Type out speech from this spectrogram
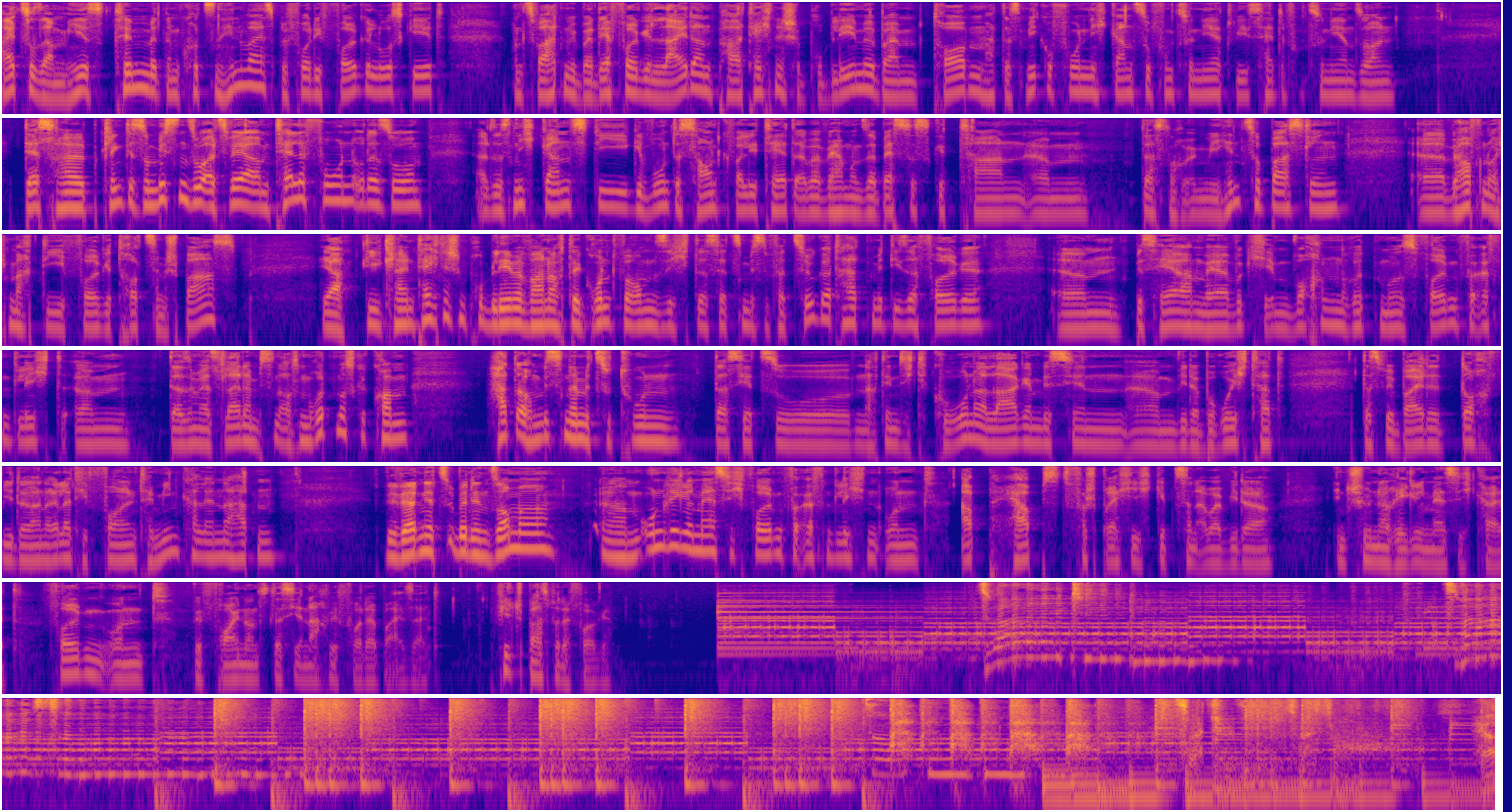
Hi zusammen, hier ist Tim mit einem kurzen Hinweis, bevor die Folge losgeht. Und zwar hatten wir bei der Folge leider ein paar technische Probleme. Beim Torben hat das Mikrofon nicht ganz so funktioniert, wie es hätte funktionieren sollen. Deshalb klingt es so ein bisschen so, als wäre er am Telefon oder so. Also ist nicht ganz die gewohnte Soundqualität, aber wir haben unser Bestes getan, ähm, das noch irgendwie hinzubasteln. Äh, wir hoffen, euch macht die Folge trotzdem Spaß ja, die kleinen technischen Probleme waren auch der Grund, warum sich das jetzt ein bisschen verzögert hat mit dieser Folge. Ähm, bisher haben wir ja wirklich im Wochenrhythmus Folgen veröffentlicht. Ähm, da sind wir jetzt leider ein bisschen aus dem Rhythmus gekommen. Hat auch ein bisschen damit zu tun, dass jetzt so, nachdem sich die Corona-Lage ein bisschen ähm, wieder beruhigt hat, dass wir beide doch wieder einen relativ vollen Terminkalender hatten. Wir werden jetzt über den Sommer ähm, unregelmäßig Folgen veröffentlichen und ab Herbst, verspreche ich, gibt es dann aber wieder in schöner Regelmäßigkeit folgen und wir freuen uns, dass ihr nach wie vor dabei seid. Viel Spaß bei der Folge. Zwei Typen, zwei Songs.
